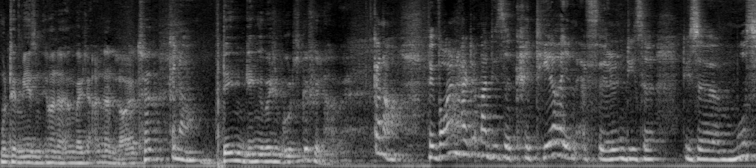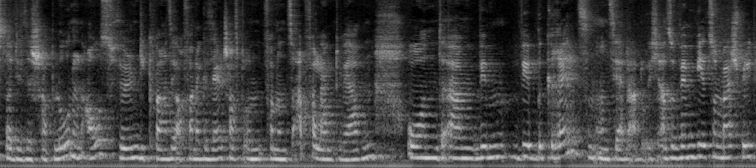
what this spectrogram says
Unter mir sind immer noch irgendwelche anderen Leute, Genau. denen gegenüber ich ein gutes Gefühl habe. Genau. Wir wollen halt immer diese Kriterien erfüllen, diese, diese Muster, diese Schablonen ausfüllen, die quasi auch von der Gesellschaft und von uns abverlangt werden. Und ähm, wir, wir begrenzen uns ja dadurch. Also wenn wir zum Beispiel,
